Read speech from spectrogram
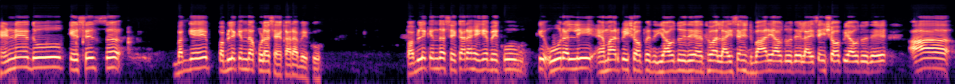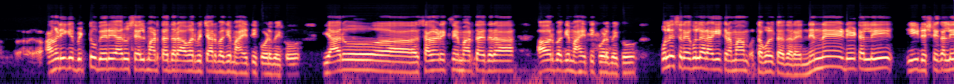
ಹೆಣ್ಣೆದು ಕೇಸಸ್ ಬಗ್ಗೆ ಪಬ್ಲಿಕ್ ಇಂದ ಕೂಡ ಸಹಕಾರ ಬೇಕು. ಪಬ್ಲಿಕ್ ಇಂದ ಸಹಕಾರ ಹೇಗೆ ಬೇಕು? ಕಿ ಊರಲ್ಲಿ ಎಂ ಆರ್ ಪಿ ಶಾಪ್ ಯಾವುದು ಇದೆ? ಅಥವಾ ಲೈಸೆನ್ಸ್ಡ್ ಬಾರ್ ಯಾವುದು ಇದೆ? ಲೈಸೆನ್ಸ್ ಶಾಪ್ ಯಾವುದು ಇದೆ? ಆ ಅಂಗಡಿಗೆ ಬಿಟ್ಟು ಬೇರೆ ಯಾರು ಸೇಲ್ ಮಾಡ್ತಾ ಇದಾರ ಅವರ ವಿಚಾರ ಬಗ್ಗೆ ಮಾಹಿತಿ ಕೊಡಬೇಕು. ಯಾರು ಸಾಗಾಣಿಕೆ ಮಾಡ್ತಾ ಇದ್ದಾರಾ ಅವ್ರ ಬಗ್ಗೆ ಮಾಹಿತಿ ಕೊಡಬೇಕು. ಪೊಲೀಸ್ ರೆಗ್ಯುಲರ್ ಆಗಿ ಕ್ರಮ ತಗೊಳ್ತಾ ಇದ್ದಾರೆ. ನಿನ್ನೆ ಡೇಟಲ್ಲಿ ಈ ಡಿಸ್ಟಿಕ್ ಅಲ್ಲಿ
